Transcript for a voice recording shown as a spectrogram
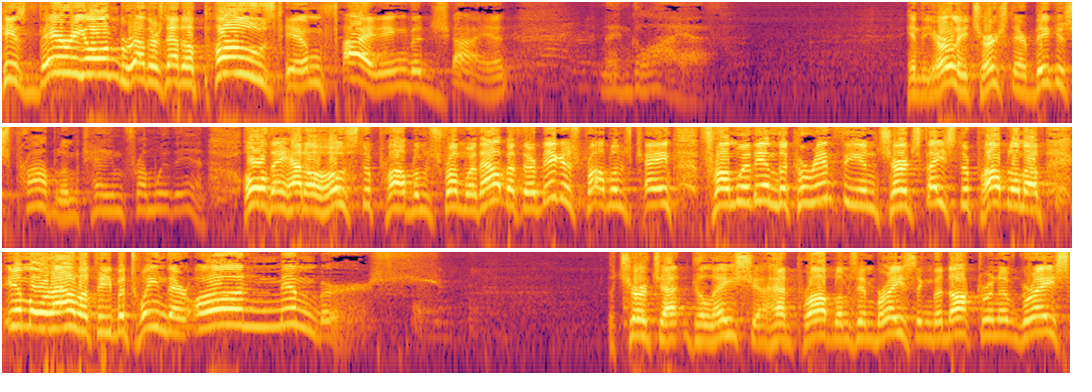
his very own brothers that opposed him fighting the giant named Goliath. In the early church, their biggest problem came from within. Oh, they had a host of problems from without, but their biggest problems came from within. The Corinthian church faced the problem of immorality between their own members. The church at Galatia had problems embracing the doctrine of grace.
